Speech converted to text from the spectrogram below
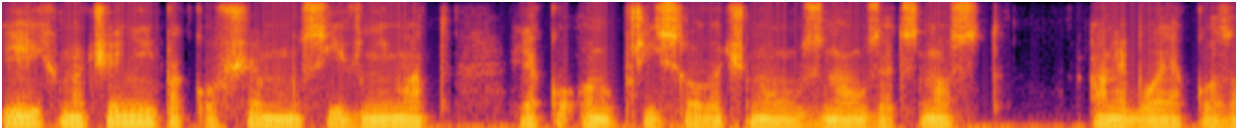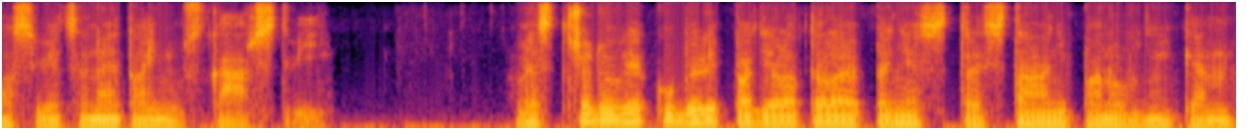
Jejich mlčení pak ovšem musí vnímat jako onu příslovečnou znouzecnost anebo jako zasvěcené tajnůstkářství. Ve středověku byli padělatelé peněz trestáni panovníkem,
